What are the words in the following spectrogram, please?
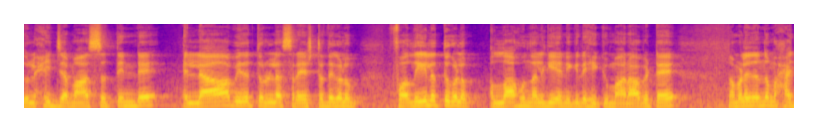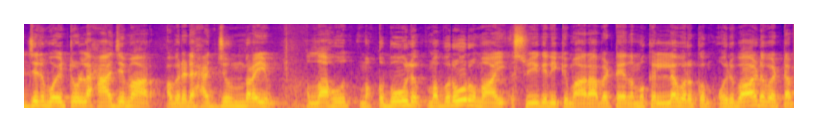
ദുൽഹിജ മാസത്തിന്റെ എല്ലാവിധത്തിലുള്ള ശ്രേഷ്ഠതകളും ഫലീലത്തുകളും അള്ളാഹു നൽകി അനുഗ്രഹിക്കുമാറാവട്ടെ. നമ്മളിൽ നിന്നും ഹജ്ജിന് പോയിട്ടുള്ള ഹാജിമാർ അവരുടെ ഹജ്ജ് ഉംറയും അള്ളാഹു മക്ബൂലും മബറൂറുമായി സ്വീകരിക്കുമാറാവട്ടെ. നമുക്കെല്ലാവർക്കും ഒരുപാട് വട്ടം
